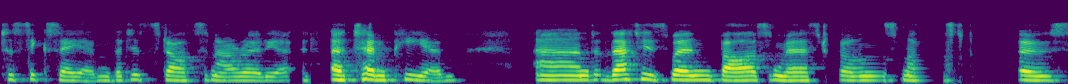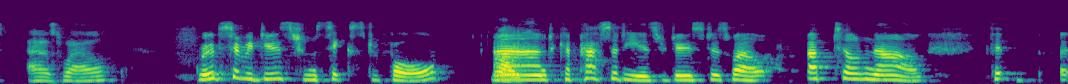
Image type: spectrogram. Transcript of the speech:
to 6 a.m., but it starts an hour earlier at 10 p.m. And that is when bars and restaurants must close as well. Groups are reduced from six to four, right. and capacity is reduced as well. Up till now, uh,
